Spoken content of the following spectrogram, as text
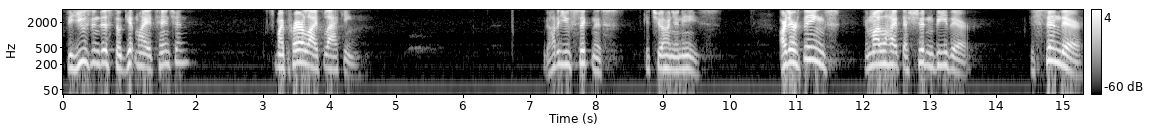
Is He using this to get my attention? Is my prayer life lacking? God to use sickness to get you on your knees. Are there things in my life that shouldn't be there? Is sin there?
